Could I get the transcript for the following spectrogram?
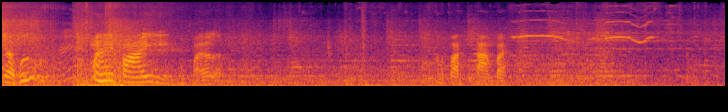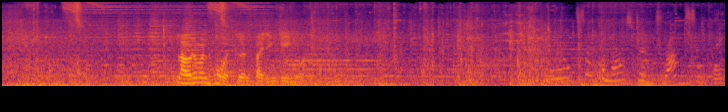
อย่าพึ่ง ไม่ให้ไป ไปแล้วเหรอเอาไป ตามไป เรานี่มันโหดเกินไปจริงๆว่ะ Looks like the master dropped something.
